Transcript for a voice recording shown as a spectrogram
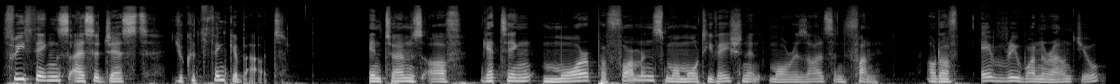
Three things I suggest you could think about in terms of getting more performance, more motivation, and more results and fun out of everyone around you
